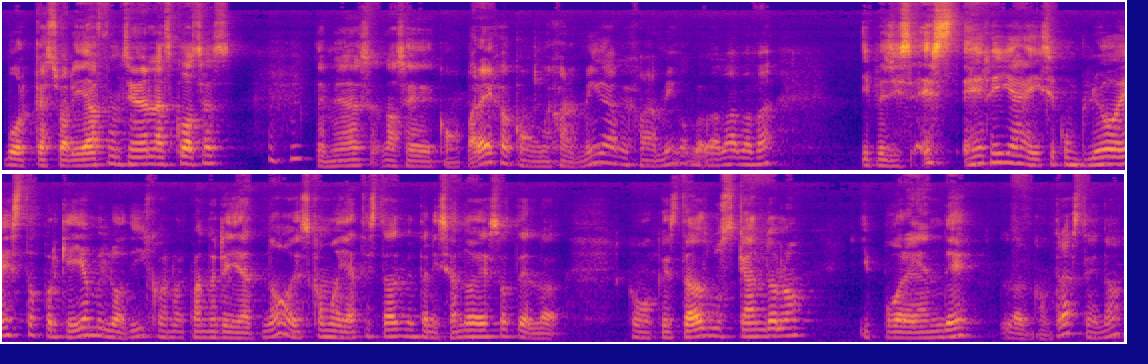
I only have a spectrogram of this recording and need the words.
por casualidad funcionan las cosas. Terminas, no sé, como pareja, como mejor amiga, mejor amigo, bla, bla, bla, bla. Y pues dices, es, era ella y se cumplió esto porque ella me lo dijo, ¿no? Cuando en realidad no, es como ya te estabas mentalizando eso, te lo, como que estabas buscándolo y por ende lo encontraste, ¿no?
